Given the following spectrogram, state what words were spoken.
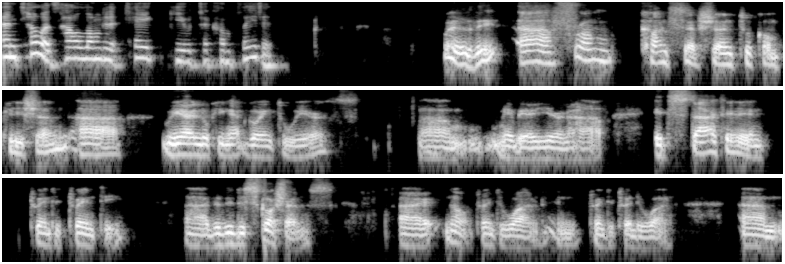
And tell us how long did it take you to complete it? Well, the, uh, from conception to completion, uh, we are looking at going two years, um, maybe a year and a half. It started in 2020, uh, the, the discussions, no, 21, in 2021. Um,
